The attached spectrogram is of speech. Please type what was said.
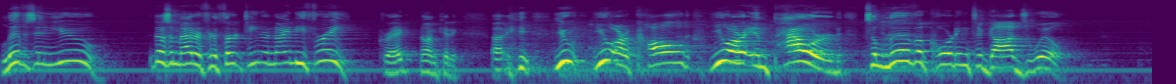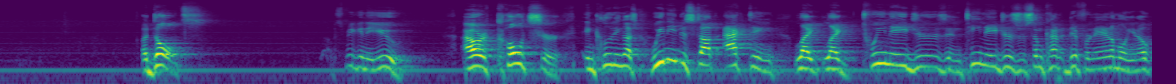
lives in you. It doesn't matter if you're 13 or 93, Craig. No, I'm kidding. Uh, you, you are called, you are empowered to live according to God's will. Adults, I'm speaking to you. Our culture including us, we need to stop acting like, like teenagers and teenagers are some kind of different animal, you know?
